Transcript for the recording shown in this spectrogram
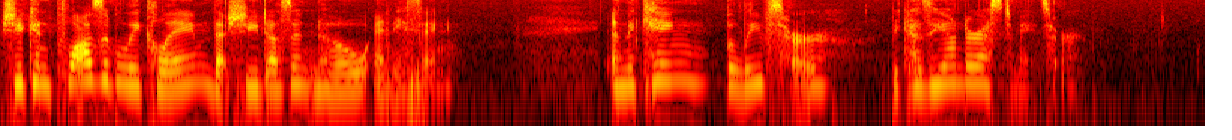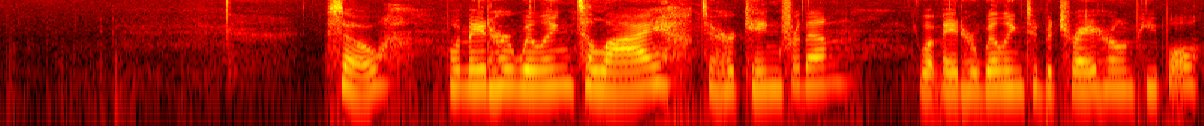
She can plausibly claim that she doesn't know anything. And the king believes her because he underestimates her. So, what made her willing to lie to her king for them? What made her willing to betray her own people?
